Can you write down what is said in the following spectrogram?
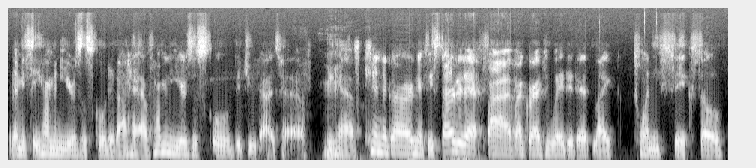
Let me see. How many years of school did I have? How many years of school did you guys have? Mm-hmm. We have kindergarten. If we started at five, I graduated at like 26. So, mm-hmm.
